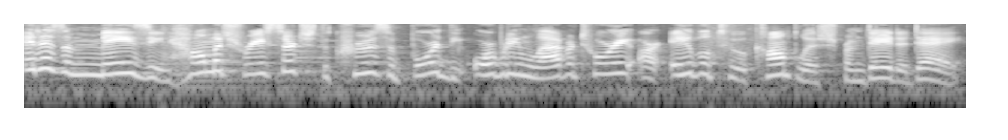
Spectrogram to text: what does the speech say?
It is amazing how much research the crews aboard the orbiting laboratory are able to accomplish from day to day,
